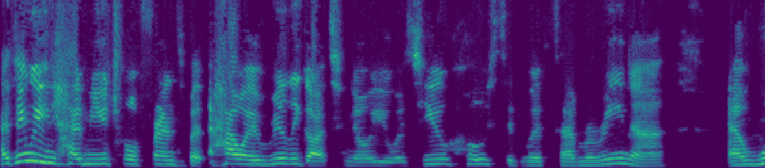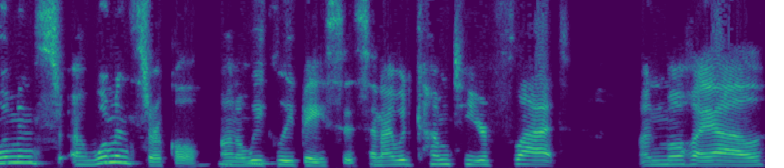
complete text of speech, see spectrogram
I think we had mutual friends, but how I really got to know you was you hosted with uh, Marina a women's a women's circle on a mm-hmm. weekly basis, and I would come to your flat on Montreal,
